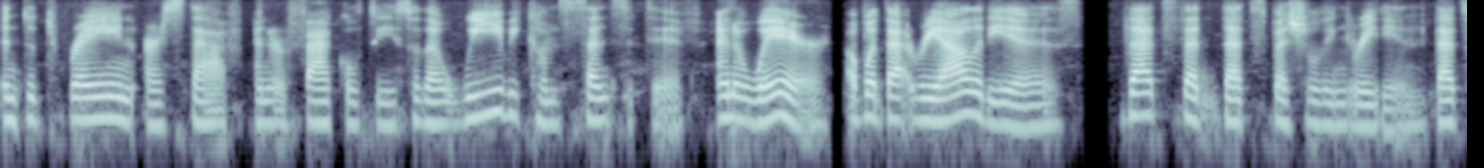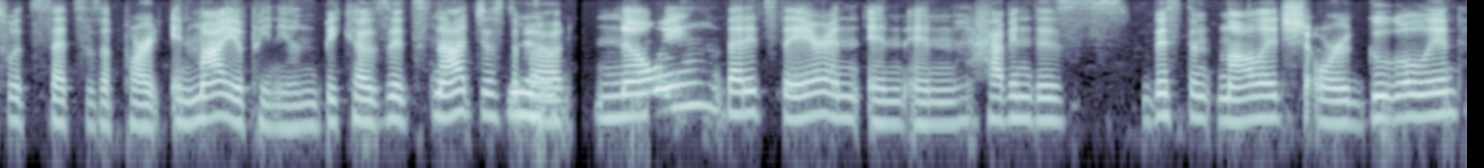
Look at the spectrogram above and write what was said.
and to train our staff and our faculty so that we become sensitive and aware of what that reality is that's that that special ingredient that's what sets us apart in my opinion because it's not just yeah. about knowing that it's there and and and having this distant knowledge or Googling,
